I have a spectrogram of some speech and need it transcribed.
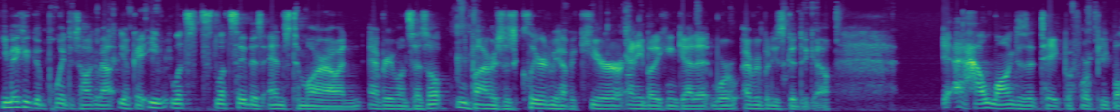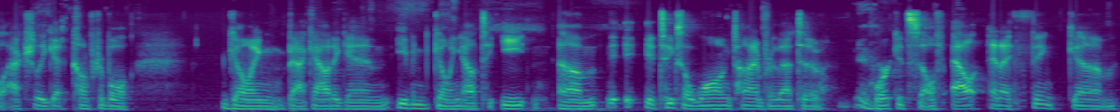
you make a good point to talk about. Okay, even, let's let's say this ends tomorrow, and everyone says, "Oh, virus is cleared. We have a cure. Anybody can get it. We're everybody's good to go." How long does it take before people actually get comfortable going back out again, even going out to eat? Um, it, it, takes a long time for that to work itself out, and I think. Um,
